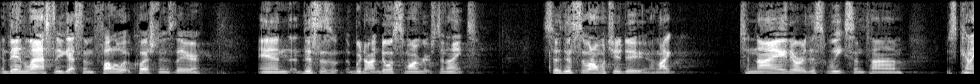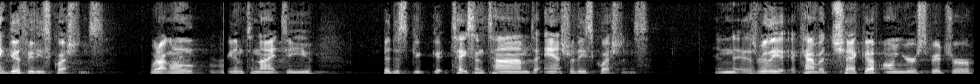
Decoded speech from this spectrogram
And then lastly, you got some follow up questions there. And this is, we're not doing small groups tonight. So this is what I want you to do. Like tonight or this week sometime, just kind of go through these questions. We're not going to read them tonight to you, but just take some time to answer these questions. And it's really kind of a checkup on your scripture,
